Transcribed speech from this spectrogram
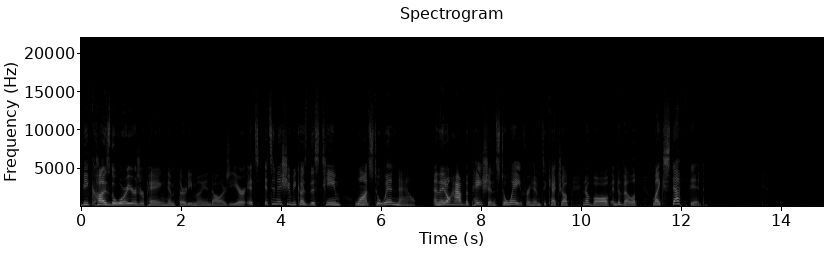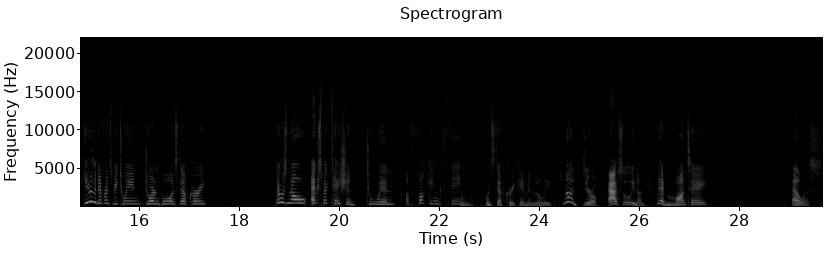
because the Warriors are paying him $30 million a year. It's it's an issue because this team wants to win now. And they don't have the patience to wait for him to catch up and evolve and develop like Steph did. Do you know the difference between Jordan Poole and Steph Curry? There was no expectation to win a fucking thing when Steph Curry came into the league. None. Zero. Absolutely none. We had Monta Ellis.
